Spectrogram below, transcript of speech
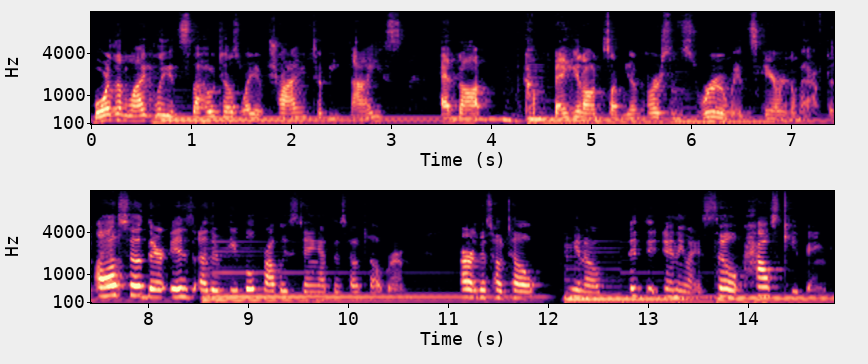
More than likely, it's the hotel's way of trying to be nice and not come banging on some young person's room and scaring them half to death. Also, there is other people probably staying at this hotel room or this hotel, you know. It, it- anyway, so housekeeping.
